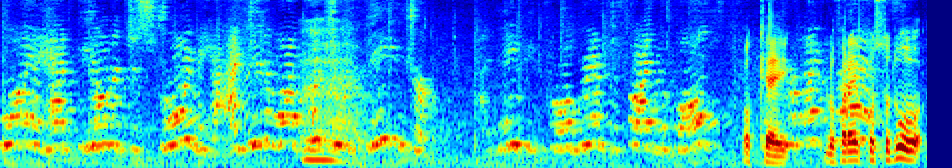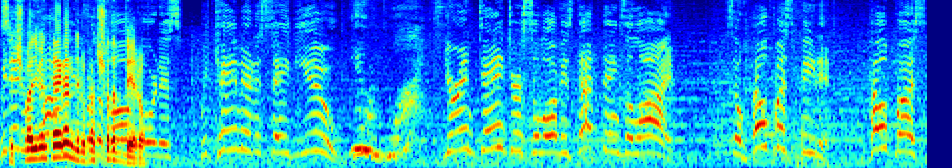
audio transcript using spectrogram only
why I had Fiona destroy me. I I didn't want to put you in danger. I may be programmed to find the vault. Ok, lo farei al posto tuo. Se ci fa diventare grande lo faccio davvero. Gordis. We came here to save you. You what? You're in danger so long as that thing's alive. So help us beat it. Help us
